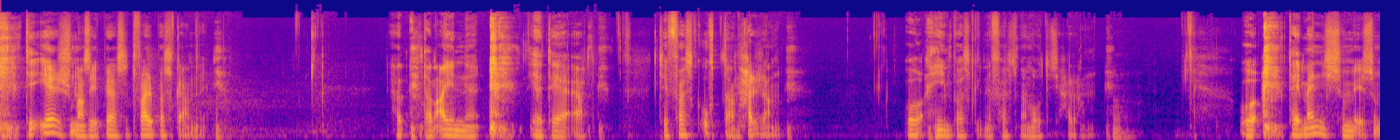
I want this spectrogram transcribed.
det er som man sier, det er så tverrbaskene. Ja at den ene er til at til folk utan herran. Og hinbøskene folk som er mot ikke herran. Mm. og de mennesker som, er, som,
